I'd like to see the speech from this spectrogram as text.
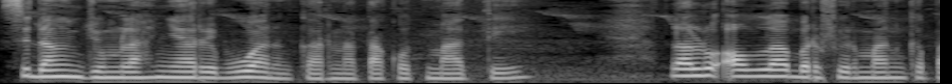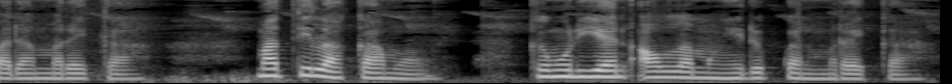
sedang jumlahnya ribuan karena takut mati? Lalu Allah berfirman kepada mereka, Matilah kamu. Kemudian Allah menghidupkan mereka.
